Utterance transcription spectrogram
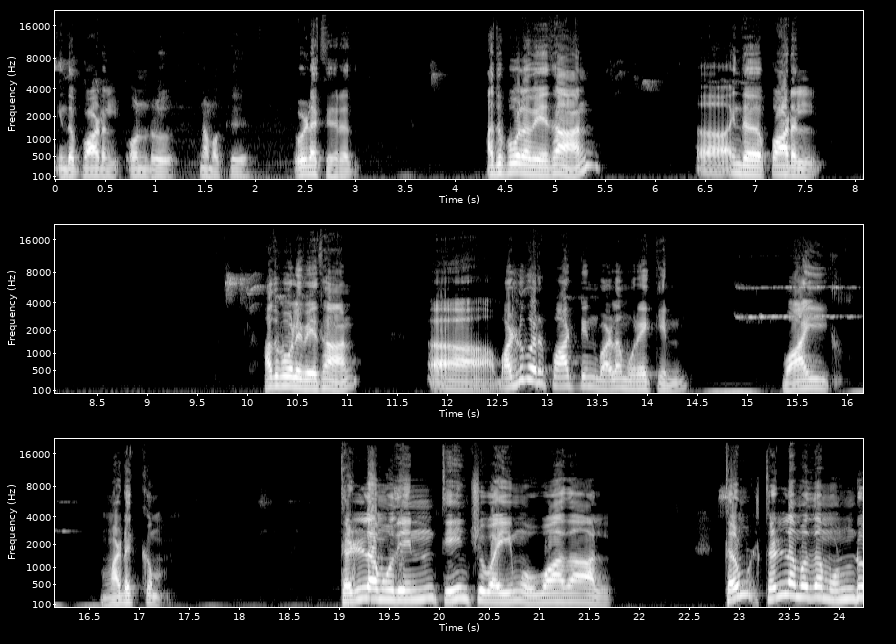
இந்த பாடல் ஒன்று நமக்கு விளக்குகிறது. அதுபோலவே தான் இந்த பாடல் அதுபோலவே தான் வள்ளுவர் பாட்டின் வளமுறைக்கின் வாய் மடுக்கும் தெள்ளமுதின் தீஞ்சுவையும் ஒவ்வாதால் தெம் தெள்ளமுதம் உண்டு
